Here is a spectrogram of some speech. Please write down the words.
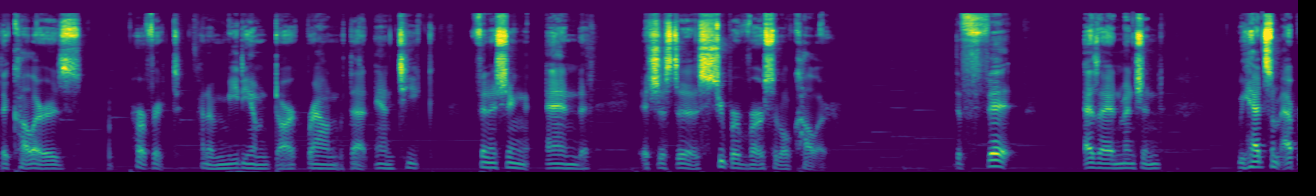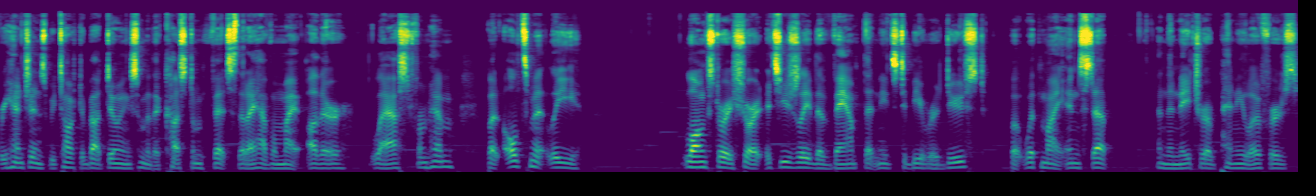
The color is a perfect kind of medium dark brown with that antique finishing, and it's just a super versatile color. The fit, as I had mentioned, we had some apprehensions. We talked about doing some of the custom fits that I have on my other last from him, but ultimately, long story short, it's usually the vamp that needs to be reduced. But with my instep and the nature of penny loafers,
